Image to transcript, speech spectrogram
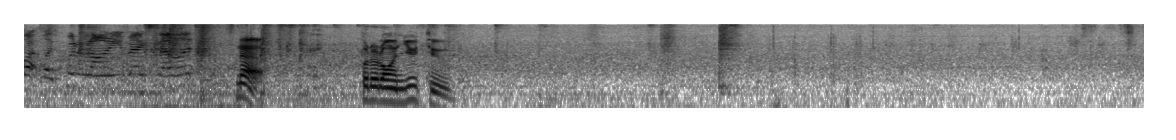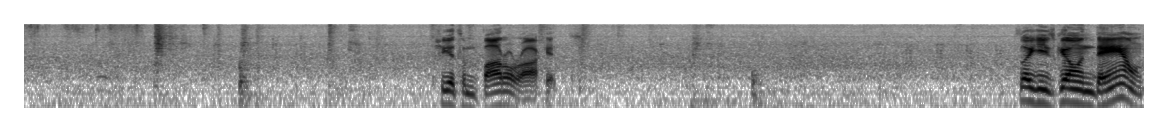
What, like put it on eBay, sell it? No. Put it on YouTube. She had some bottle rockets. It's like he's going down.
